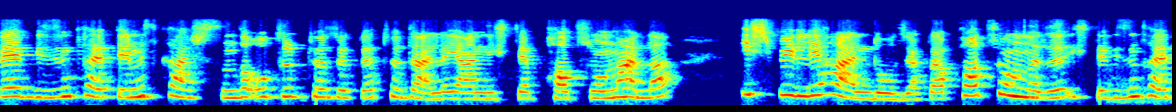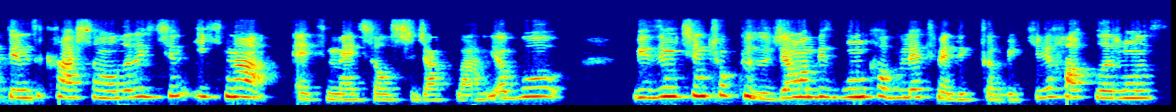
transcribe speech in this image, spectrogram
ve bizim taleplerimiz karşısında oturup TÖZÖK'le, TÖDEL'le yani işte patronlarla işbirliği halinde olacaklar. Patronları işte bizim taleplerimizi karşılamaları için ikna etmeye çalışacaklar. Ya bu bizim için çok üzücü ama biz bunu kabul etmedik tabii ki. Haklarımız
